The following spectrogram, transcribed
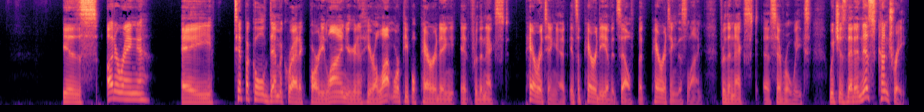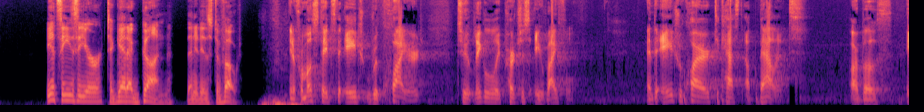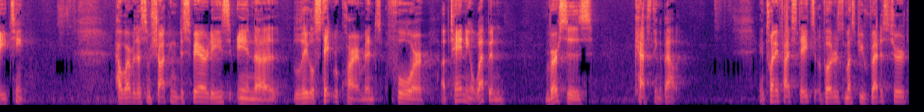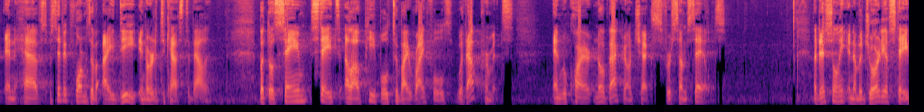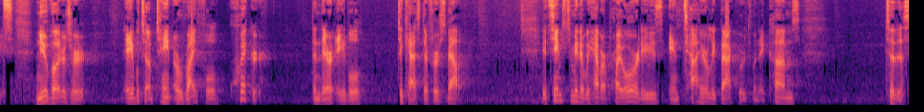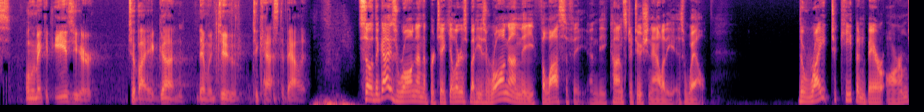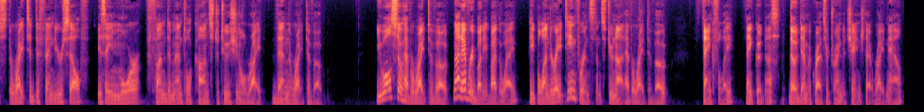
is uttering a typical Democratic Party line. You're going to hear a lot more people parroting it for the next parroting it. It's a parody of itself, but parroting this line for the next uh, several weeks, which is that in this country, it's easier to get a gun than it is to vote. You know, for most states, the age required to legally purchase a rifle and the age required to cast a ballot are both 18. However, there's some shocking disparities in uh, legal state requirements for obtaining a weapon versus casting a ballot. In 25 states, voters must be registered and have specific forms of ID in order to cast a ballot. But those same states allow people to buy rifles without permits and require no background checks for some sales. Additionally, in a majority of states, new voters are able to obtain a rifle quicker than they're able to cast their first ballot. It seems to me that we have our priorities entirely backwards when it comes to this, when we make it easier to buy a gun than we do to cast a ballot. So the guy's wrong on the particulars, but he's wrong on the philosophy and the constitutionality as well. The right to keep and bear arms, the right to defend yourself, is a more fundamental constitutional right than the right to vote. You also have a right to vote. Not everybody, by the way. People under 18, for instance, do not have a right to vote. Thankfully, thank goodness, though Democrats are trying to change that right now.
